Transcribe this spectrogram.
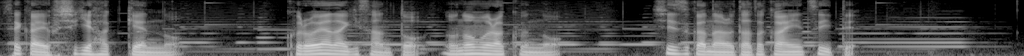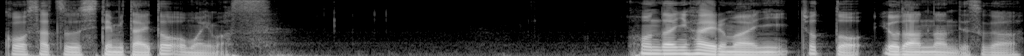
世界不思議発見の黒柳さんと野々村くんの静かなる戦いについて考察してみたいと思います。本題に入る前にちょっと余談なんですが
